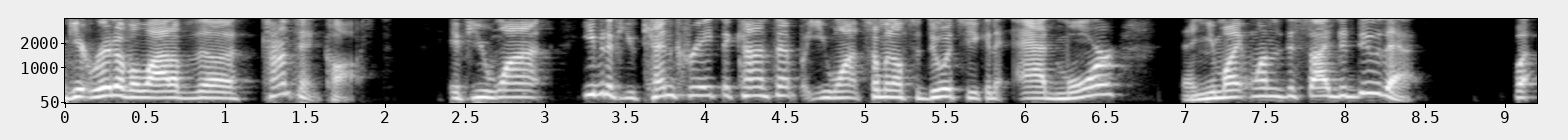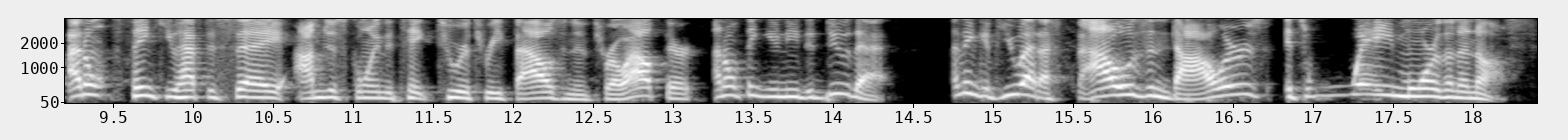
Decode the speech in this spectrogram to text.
get rid of a lot of the content cost. If you want, even if you can create the content, but you want someone else to do it so you can add more, then you might want to decide to do that. But I don't think you have to say, I'm just going to take two or 3,000 and throw out there. I don't think you need to do that. I think if you had a thousand dollars, it's way more than enough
